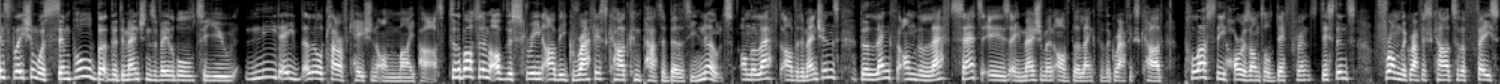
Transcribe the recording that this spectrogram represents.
installation was simple, but the dimensions available to you need a, a, little clarification on my part. To the bottom of the screen are the graphics card compatibility notes. On the left are the dimensions. The length on the left set is a measurement of the length of the graphics card plus the horizontal difference distance from the graphics card to the face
